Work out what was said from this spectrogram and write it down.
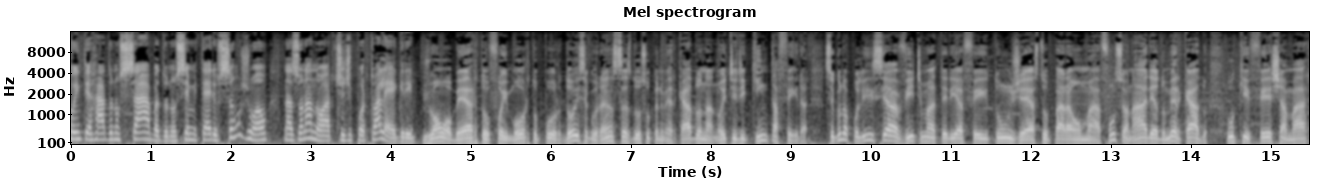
foi enterrado no sábado no cemitério São João, na zona norte de Porto Alegre. João Alberto foi morto por dois seguranças do supermercado na noite de quinta-feira. Segundo a polícia, a vítima teria feito um gesto para uma funcionária do mercado, o que fez chamar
